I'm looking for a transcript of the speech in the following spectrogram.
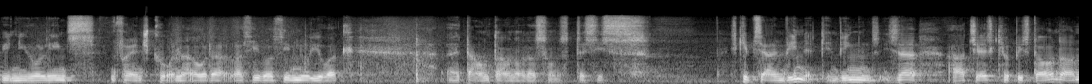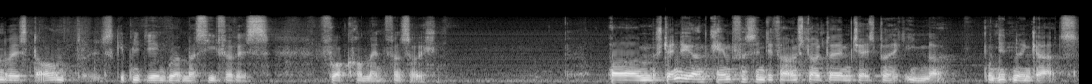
wie New Orleans, in French Corner oder was ich was in New York, äh, Downtown oder sonst. Das ist gibt es ja in Wien nicht. In Wien ist ja ein Jazzclub ist da und der andere ist da und es gibt nicht irgendwo ein massiveres Vorkommen von solchen. Ähm, ständig an Kämpfen sind die Veranstalter im Jazzbereich immer und nicht nur in Graz.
